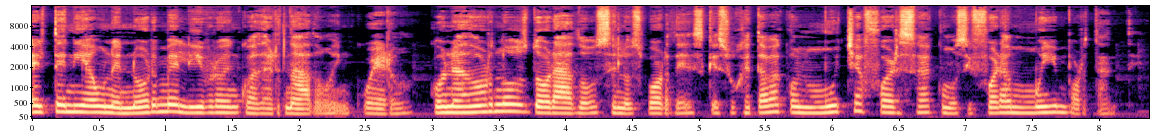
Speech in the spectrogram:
Él tenía un enorme libro encuadernado en cuero, con adornos dorados en los bordes que sujetaba con mucha fuerza como si fuera muy importante.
